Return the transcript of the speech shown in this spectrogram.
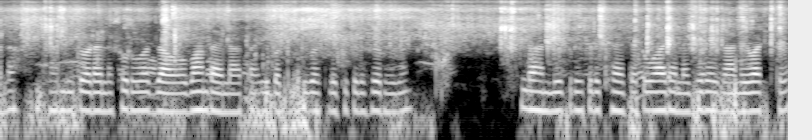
चला झाली तोडायला सुरुवात जावं बांधायला आता हे बाकीचे बसले तिकडे सर्वजण लहान इकडे इकडे खेळतात वाड्याला गिरायला आले वाटतं.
